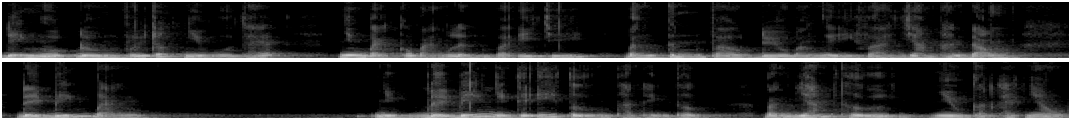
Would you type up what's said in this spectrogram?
đi ngược đường với rất nhiều người khác. Nhưng bạn có bản lĩnh và ý chí. Bạn tin vào điều bạn nghĩ và dám hành động để biến bạn để biến những cái ý tưởng thành hiện thực. Bạn dám thử nhiều cách khác nhau.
